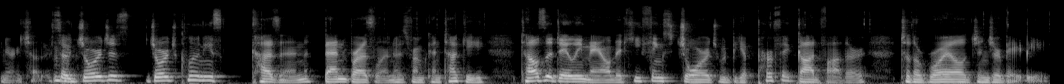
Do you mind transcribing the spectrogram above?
near each other. Mm-hmm. So George's George Clooney's cousin, Ben Breslin, who's from Kentucky, tells the Daily Mail that he thinks George would be a perfect godfather to the royal ginger baby.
